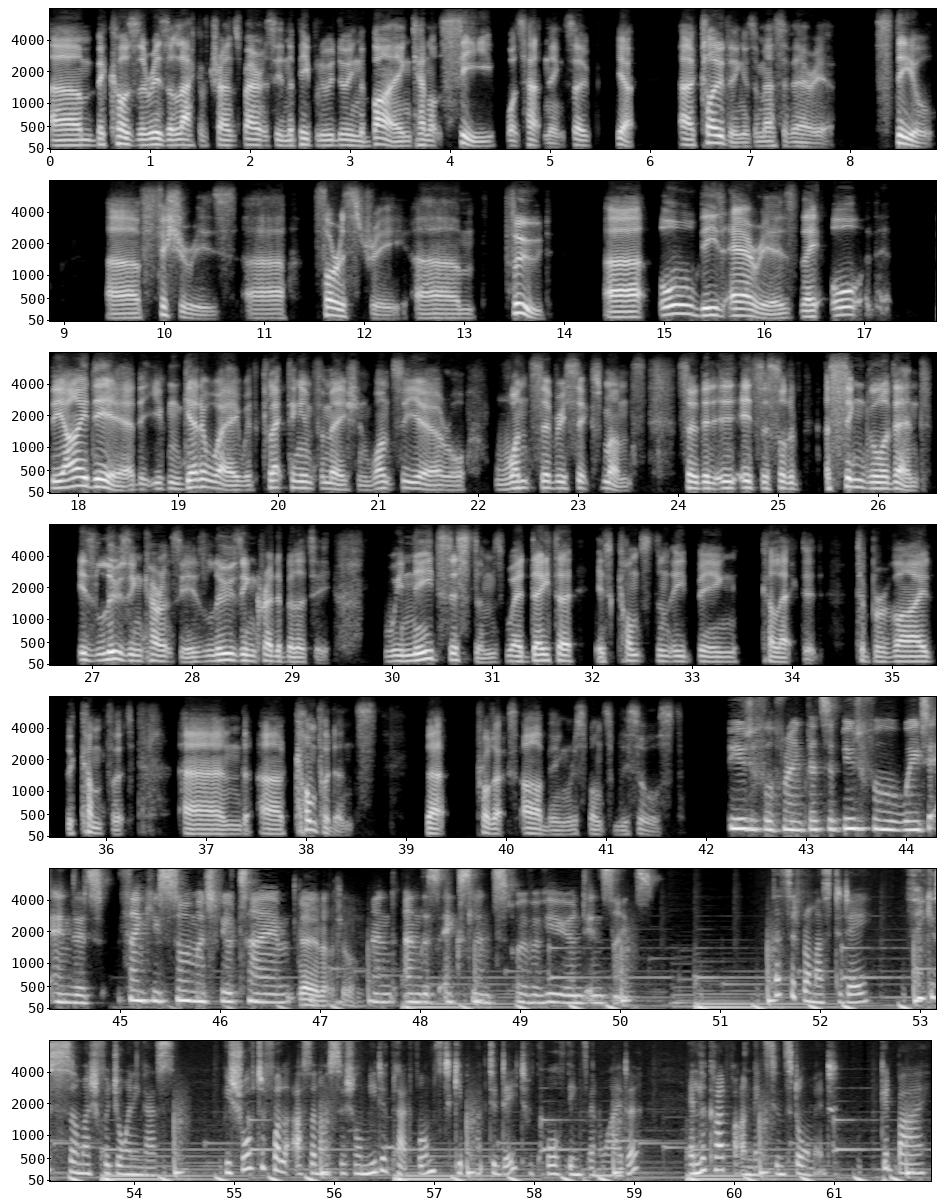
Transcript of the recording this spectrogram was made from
um, because there is a lack of transparency and the people who are doing the buying cannot see what's happening. So, yeah, uh, clothing is a massive area, steel, uh, fisheries, uh, forestry, um, food. Uh, all these areas, they all the idea that you can get away with collecting information once a year or once every six months so that it's a sort of a single event is losing currency, is losing credibility we need systems where data is constantly being collected to provide the comfort and uh, confidence that products are being responsibly sourced. Beautiful, Frank. That's a beautiful way to end it. Thank you so much for your time. No, not at all. And, and this excellent overview and insights. That's it from us today. Thank you so much for joining us. Be sure to follow us on our social media platforms to keep up to date with all things and wider and look out for our next installment. Goodbye.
